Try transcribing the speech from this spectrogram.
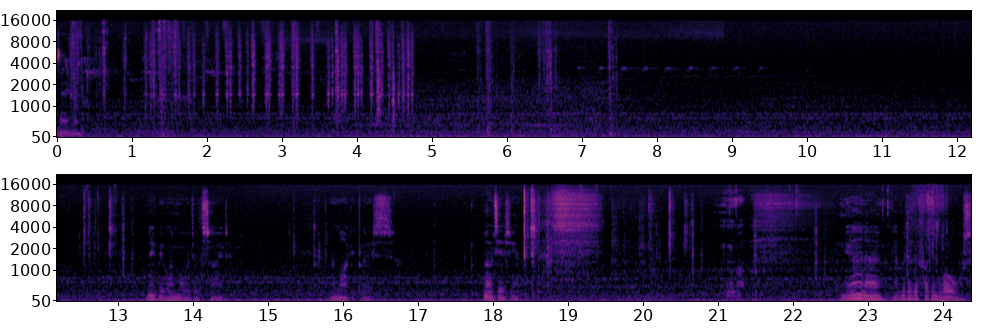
There we go. the other side. To the marketplace. Oh, it is, yeah. Yeah, no. Get rid of the fucking walls.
